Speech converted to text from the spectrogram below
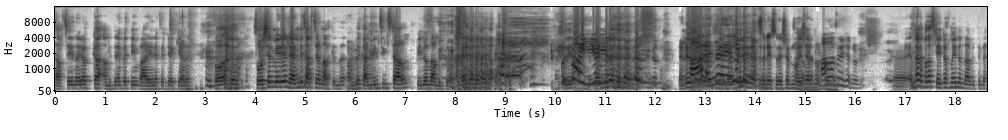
ചർച്ച ചെയ്യുന്നവരും ഒക്കെ അമിത്തിനെ പറ്റിയും വാഴയെ പറ്റിയും ഒക്കെയാണ് ഇപ്പോ സോഷ്യൽ മീഡിയയിൽ രണ്ട് ചർച്ചകൾ നടക്കുന്നത്. ഒന്ന് കൺവിൻസിങ് സ്റ്റാറും പിന്നെ ഒന്ന് അമിത്തും. അങ്ങനെ. സുരേഷ് സുരേഷ് എന്താണ് ഇപ്പത്തെ സ്റ്റേറ്റ് ഓഫ് മൈൻഡ് എന്താ അമിത്തിന്റെ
